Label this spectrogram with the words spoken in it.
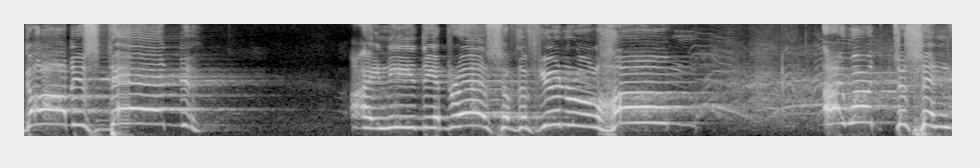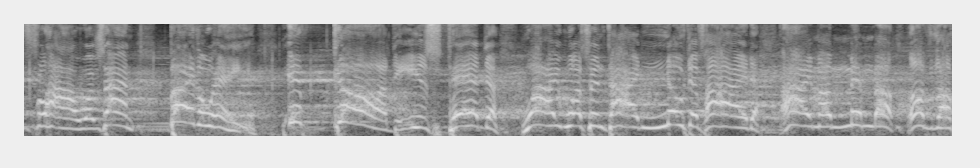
God is dead, I need the address of the funeral home. I want to send flowers. And by the way, if God is dead, why wasn't I notified I'm a member of the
